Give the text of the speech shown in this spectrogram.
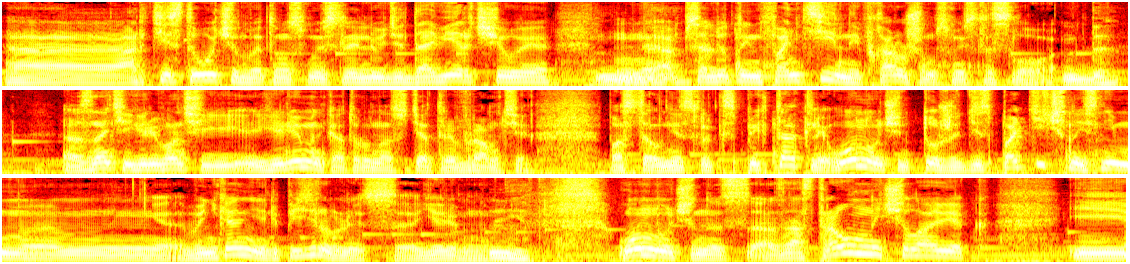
Э, артисты очень в этом смысле люди доверчивые, да. абсолютно инфантильные, в хорошем смысле слова. Да. А знаете, Юрий Иванович Еремин, который у нас в театре в Рамте поставил несколько спектаклей, он очень тоже деспотичный, с ним вы никогда не репетировали с Ереминым? Нет. Он очень остроумный человек, и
